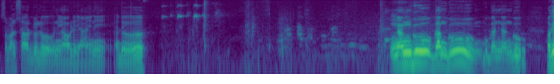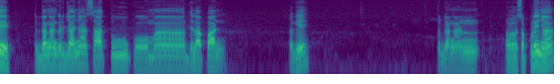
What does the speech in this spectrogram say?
Sponsor dulu nih Aulia. Ini aduh. Nganggu ganggu. Bukan ganggu oke tegangan kerjanya 1,8 oke. Tegangan uh, supply-nya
